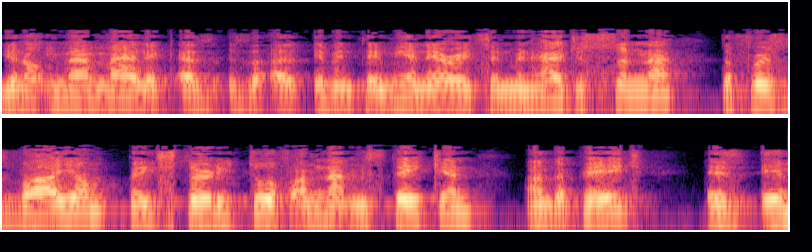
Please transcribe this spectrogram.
you know, Imam Malik, as, as uh, Ibn Taymiyyah narrates in Minhaj al-Sunnah, the first volume, page 32, if I'm not mistaken, on the page, is in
